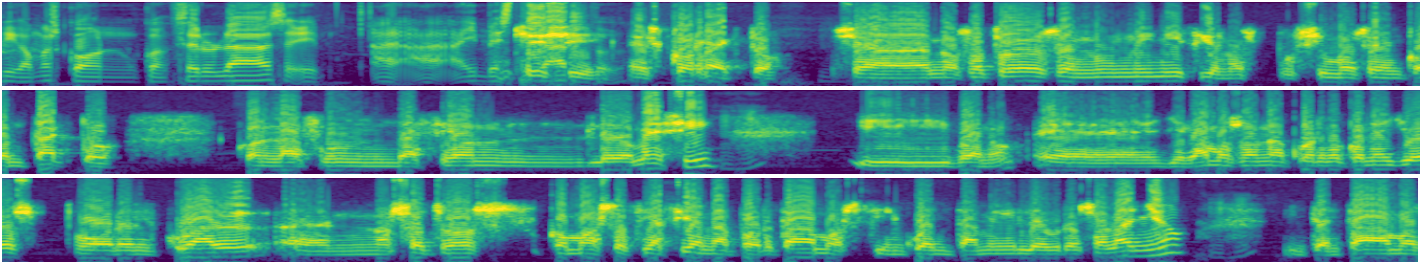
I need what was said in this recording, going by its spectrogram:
digamos, con, con células a, investigar. Sí, sí, es correcto. O sea, nosotros en un inicio nos pusimos en contacto con la Fundación Leo Messi y bueno, eh, llegamos a un acuerdo con ellos por el cual eh, nosotros como asociación aportábamos 50.000 euros al año, intentábamos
